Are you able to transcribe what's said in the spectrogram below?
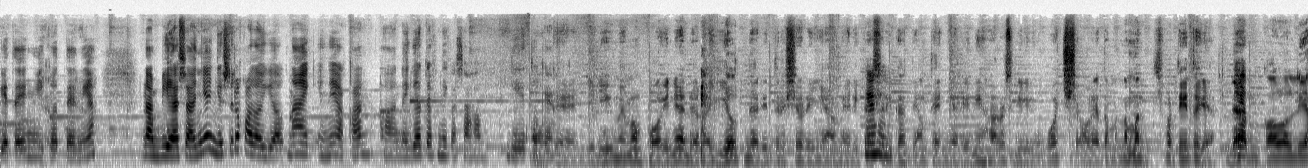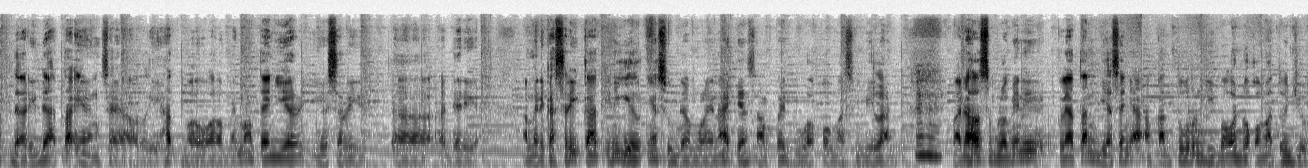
gitu ya iya, ngikutin ya. Nah biasanya justru kalau yield naik ini akan eh, negatif nih ke saham gitu Oke, Kev. jadi memang poinnya adalah yield dari treasury-nya Amerika Mhm. Serikat yang 10 year ini harus di watch oleh teman-teman seperti itu ya. Dan kalau lihat dari data yang saya lihat bahwa memang 10 year usury uh, dari Amerika Serikat ini yieldnya sudah mulai naik ya sampai 2,9. Mhm. Padahal sebelumnya ini kelihatan biasanya akan turun di bawah 2,7.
